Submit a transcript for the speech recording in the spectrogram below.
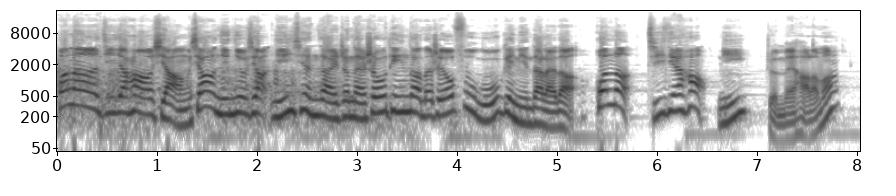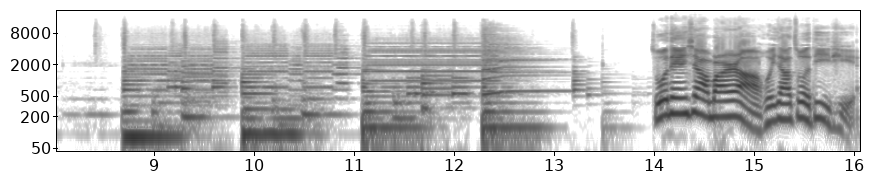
欢乐集结号，想笑您就笑。您现在正在收听到的是由复古给您带来的欢乐集结号，你准备好了吗？昨天下班啊，回家坐地铁，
